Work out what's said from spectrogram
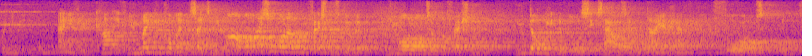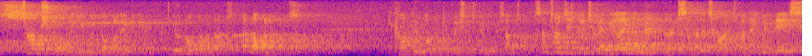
when you hit the ball. And if you can't, if you make a comment and say to me, oh, but I saw one of the professionals do it, you are not a professional. You don't hit the ball six hours every day and have forearms so strong that you would not believe it. You're not one of those. I'm not one of those. You can't do what the professionals do sometimes. Sometimes it's good to emulate them, but some of the times when they do this,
